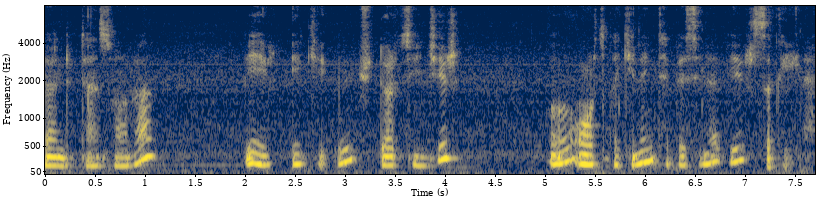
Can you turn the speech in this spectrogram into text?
Döndükten sonra 1, 2, 3, 4 zincir. Bu ortadakinin tepesine bir sık iğne.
